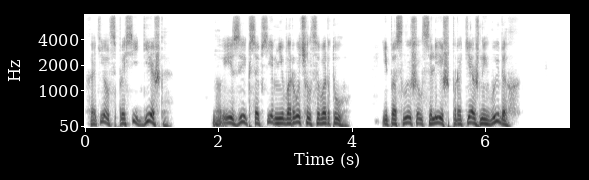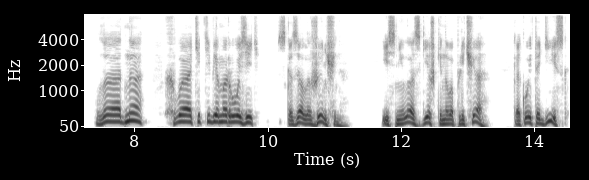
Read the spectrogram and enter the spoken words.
хотел спросить Гешка, но язык совсем не ворочался во рту, и послышался лишь протяжный выдох. «Ладно, хватит тебе морозить», — сказала женщина, и сняла с Гешкиного плеча какой-то диск,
